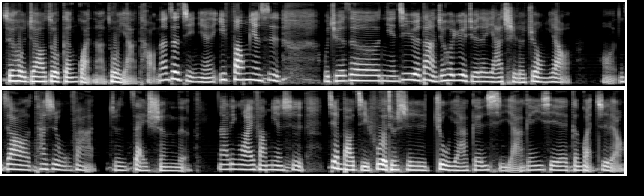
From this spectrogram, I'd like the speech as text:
最后就要做根管啊，做牙套。那这几年，一方面是我觉得年纪越大，你就会越觉得牙齿的重要哦。你知道它是无法就是再生的。那另外一方面是健保给付的，就是蛀牙跟洗牙跟一些根管治疗，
